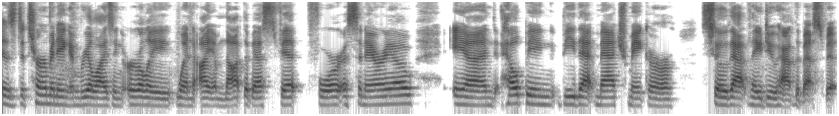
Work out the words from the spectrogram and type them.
is determining and realizing early when I am not the best fit for a scenario and helping be that matchmaker so that they do have the best fit.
